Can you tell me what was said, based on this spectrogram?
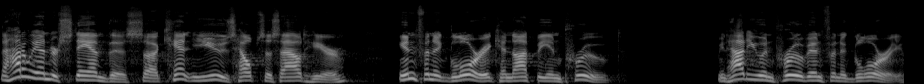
Now, how do we understand this? Uh, Kent Hughes helps us out here. Infinite glory cannot be improved. I mean, how do you improve infinite glory?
